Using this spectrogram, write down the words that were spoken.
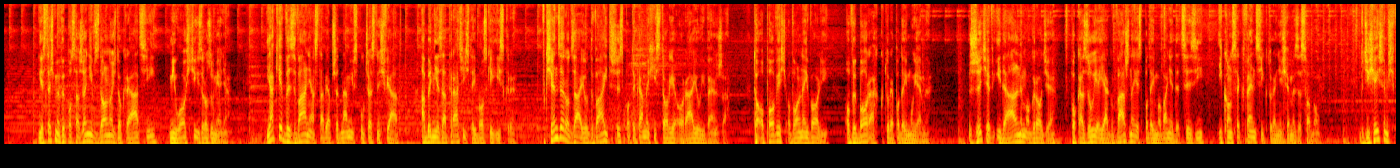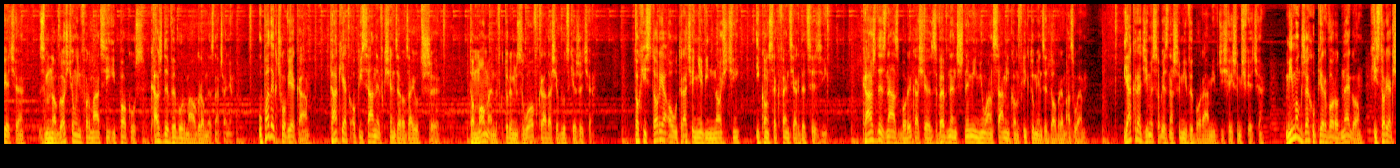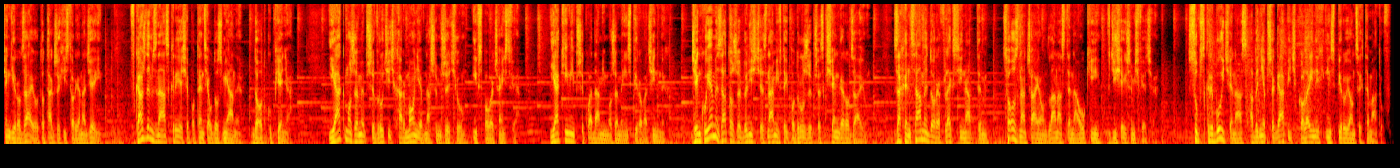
Jesteśmy wyposażeni w zdolność do kreacji, miłości i zrozumienia. Jakie wyzwania stawia przed nami współczesny świat, aby nie zatracić tej boskiej iskry? W Księdze Rodzaju 2 i 3 spotykamy historię o raju i węża. To opowieść o wolnej woli, o wyborach, które podejmujemy. Życie w idealnym ogrodzie pokazuje, jak ważne jest podejmowanie decyzji i konsekwencji, które niesiemy ze sobą. W dzisiejszym świecie, z mnogością informacji i pokus, każdy wybór ma ogromne znaczenie. Upadek człowieka, tak jak opisany w Księdze Rodzaju 3, to moment, w którym zło wkrada się w ludzkie życie. To historia o utracie niewinności i konsekwencjach decyzji. Każdy z nas boryka się z wewnętrznymi niuansami konfliktu między dobrem a złem. Jak radzimy sobie z naszymi wyborami w dzisiejszym świecie? Mimo grzechu pierworodnego, historia Księgi Rodzaju to także historia nadziei. W każdym z nas kryje się potencjał do zmiany, do odkupienia. Jak możemy przywrócić harmonię w naszym życiu i w społeczeństwie? Jakimi przykładami możemy inspirować innych? Dziękujemy za to, że byliście z nami w tej podróży przez Księgę Rodzaju. Zachęcamy do refleksji nad tym, co oznaczają dla nas te nauki w dzisiejszym świecie. Subskrybujcie nas, aby nie przegapić kolejnych inspirujących tematów.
